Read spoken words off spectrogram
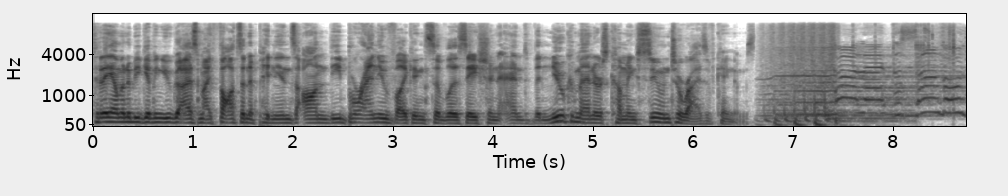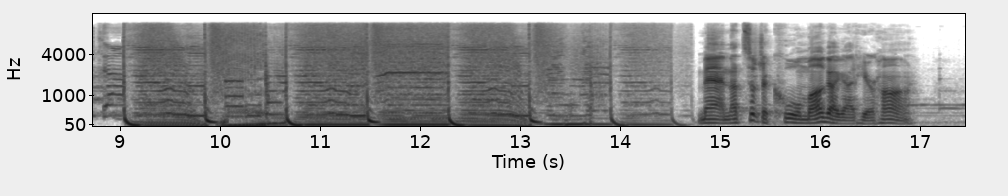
today I'm going to be giving you guys my thoughts and opinions on the brand new Viking civilization and the new commanders coming soon to Rise of Kingdoms. Man that's such a cool mug I got here huh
